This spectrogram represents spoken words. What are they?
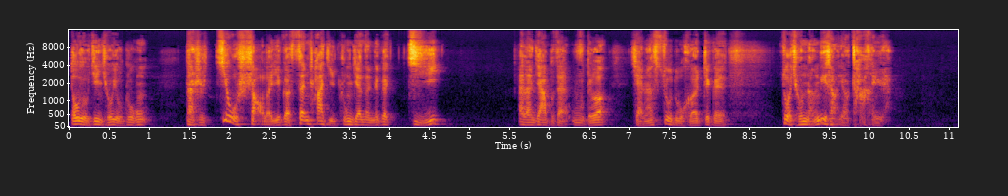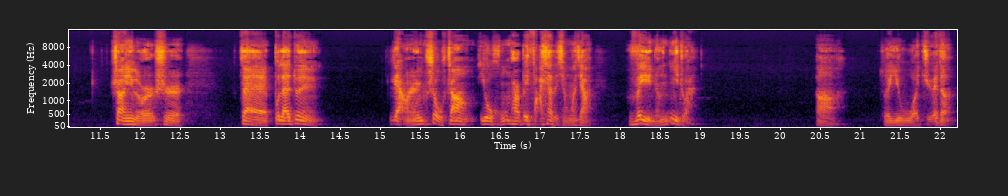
都有进球有助攻，但是就少了一个三叉戟中间的那个戟。埃兰加不在，伍德显然速度和这个做球能力上要差很远。上一轮是在布莱顿两人受伤又红牌被罚下的情况下未能逆转啊，所以我觉得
